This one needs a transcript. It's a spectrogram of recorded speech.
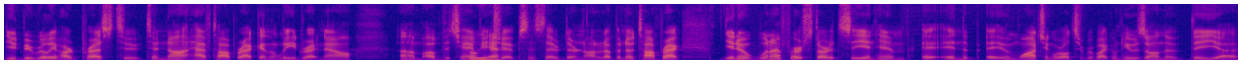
you'd be really hard pressed to to not have Toprak in the lead right now. Um, of the championship oh, yeah. since they're they're knotted up. But no, Toprak, you know, when I first started seeing him in the in watching World Superbike when he was on the the uh,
